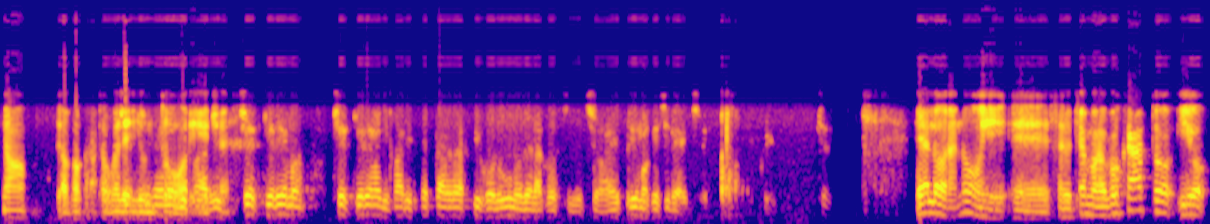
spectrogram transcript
no? avvocato, come degli untori. Cioè. Cercheremo, cercheremo di far rispettare l'articolo 1 della Costituzione, è il primo che si legge. E allora noi eh, salutiamo l'avvocato, io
